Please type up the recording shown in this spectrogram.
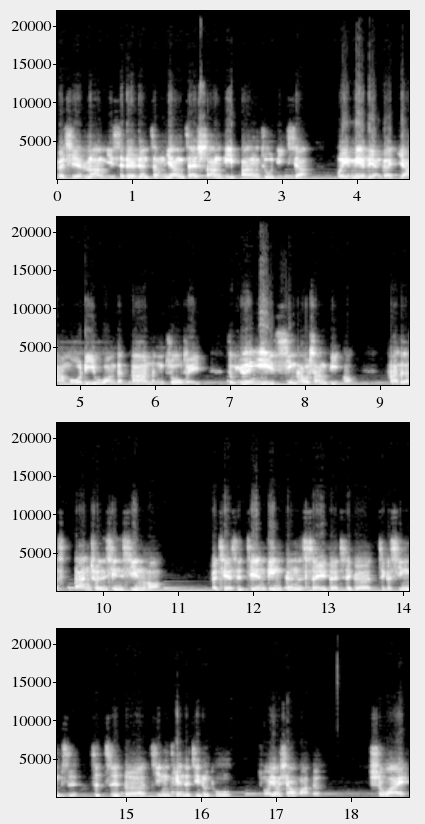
而且让以色列人怎么样在上帝帮助底下毁灭两个亚摩利王的大能作为，就愿意信靠上帝哈、哦。他的单纯信心哈、哦。而且是坚定跟随的这个这个心智，是值得今天的基督徒所要效法的。此外，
